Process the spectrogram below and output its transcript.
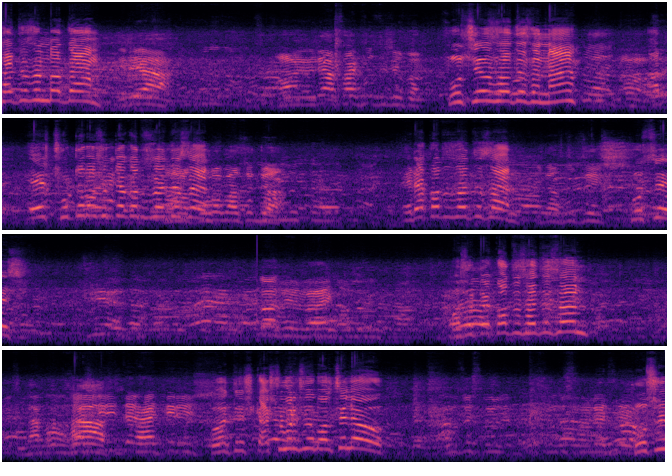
চাইতেছেন বা দাম? পঁচিশ চাইতেছেন না? আর এই ছোট বাছুরটা কত চাইতেছেন? এটা কত চাইতেছেন? পঁচিশ। বছরটা কত চাইতেছেন? পঁয়ত্রিশ। কাস্টমার কিছু বলছিল? পঁচিশ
